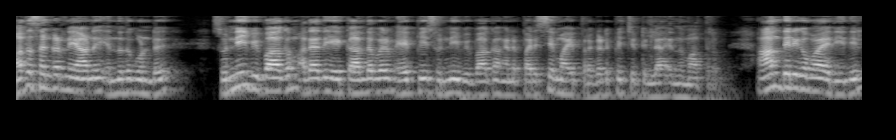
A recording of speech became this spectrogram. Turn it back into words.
മതസംഘടനയാണ് എന്നതുകൊണ്ട് സുന്നി വിഭാഗം അതായത് കാന്തപുരം എ പി സുന്നി വിഭാഗം അങ്ങനെ പരസ്യമായി പ്രകടിപ്പിച്ചിട്ടില്ല എന്ന് മാത്രം. ആന്തരികമായ രീതിയിൽ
